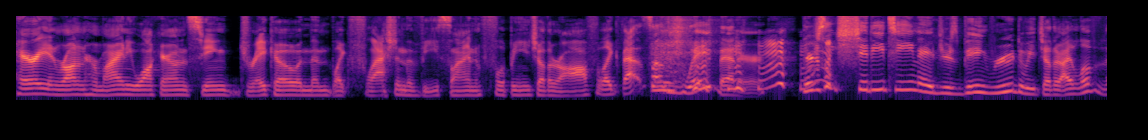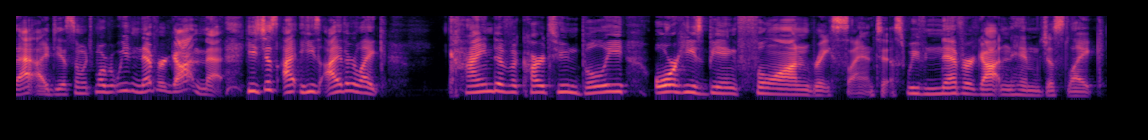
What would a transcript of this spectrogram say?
Harry and Ron and Hermione walking around and seeing Draco and then like flashing the V sign and flipping each other off. Like that sounds way better. They're just like shitty teenagers being rude to each other. I love that idea so much more, but we've never gotten that. He's just I, he's either like kind of a cartoon bully or he's being full on race scientist. We've never gotten him just like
